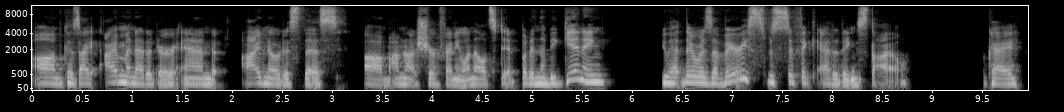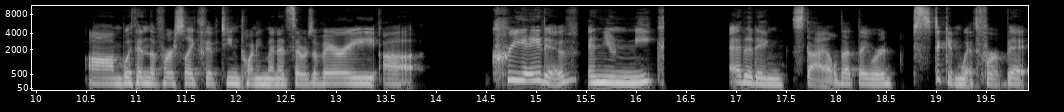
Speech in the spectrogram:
um, because I I'm an editor and I noticed this. Um, I'm not sure if anyone else did, but in the beginning, you had there was a very specific editing style. Okay, um, within the first like 15 20 minutes there was a very uh, creative and unique editing style that they were sticking with for a bit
